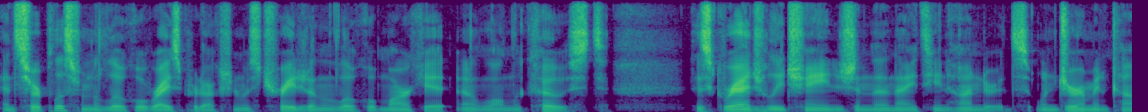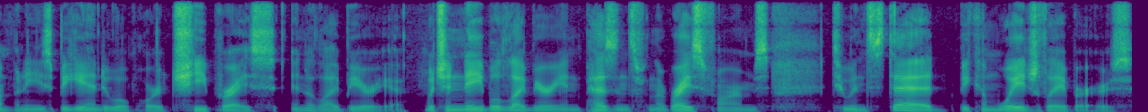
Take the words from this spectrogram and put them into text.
and surplus from the local rice production was traded on the local market and along the coast. This gradually changed in the 1900s when German companies began to import cheap rice into Liberia, which enabled Liberian peasants from the rice farms to instead become wage laborers.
